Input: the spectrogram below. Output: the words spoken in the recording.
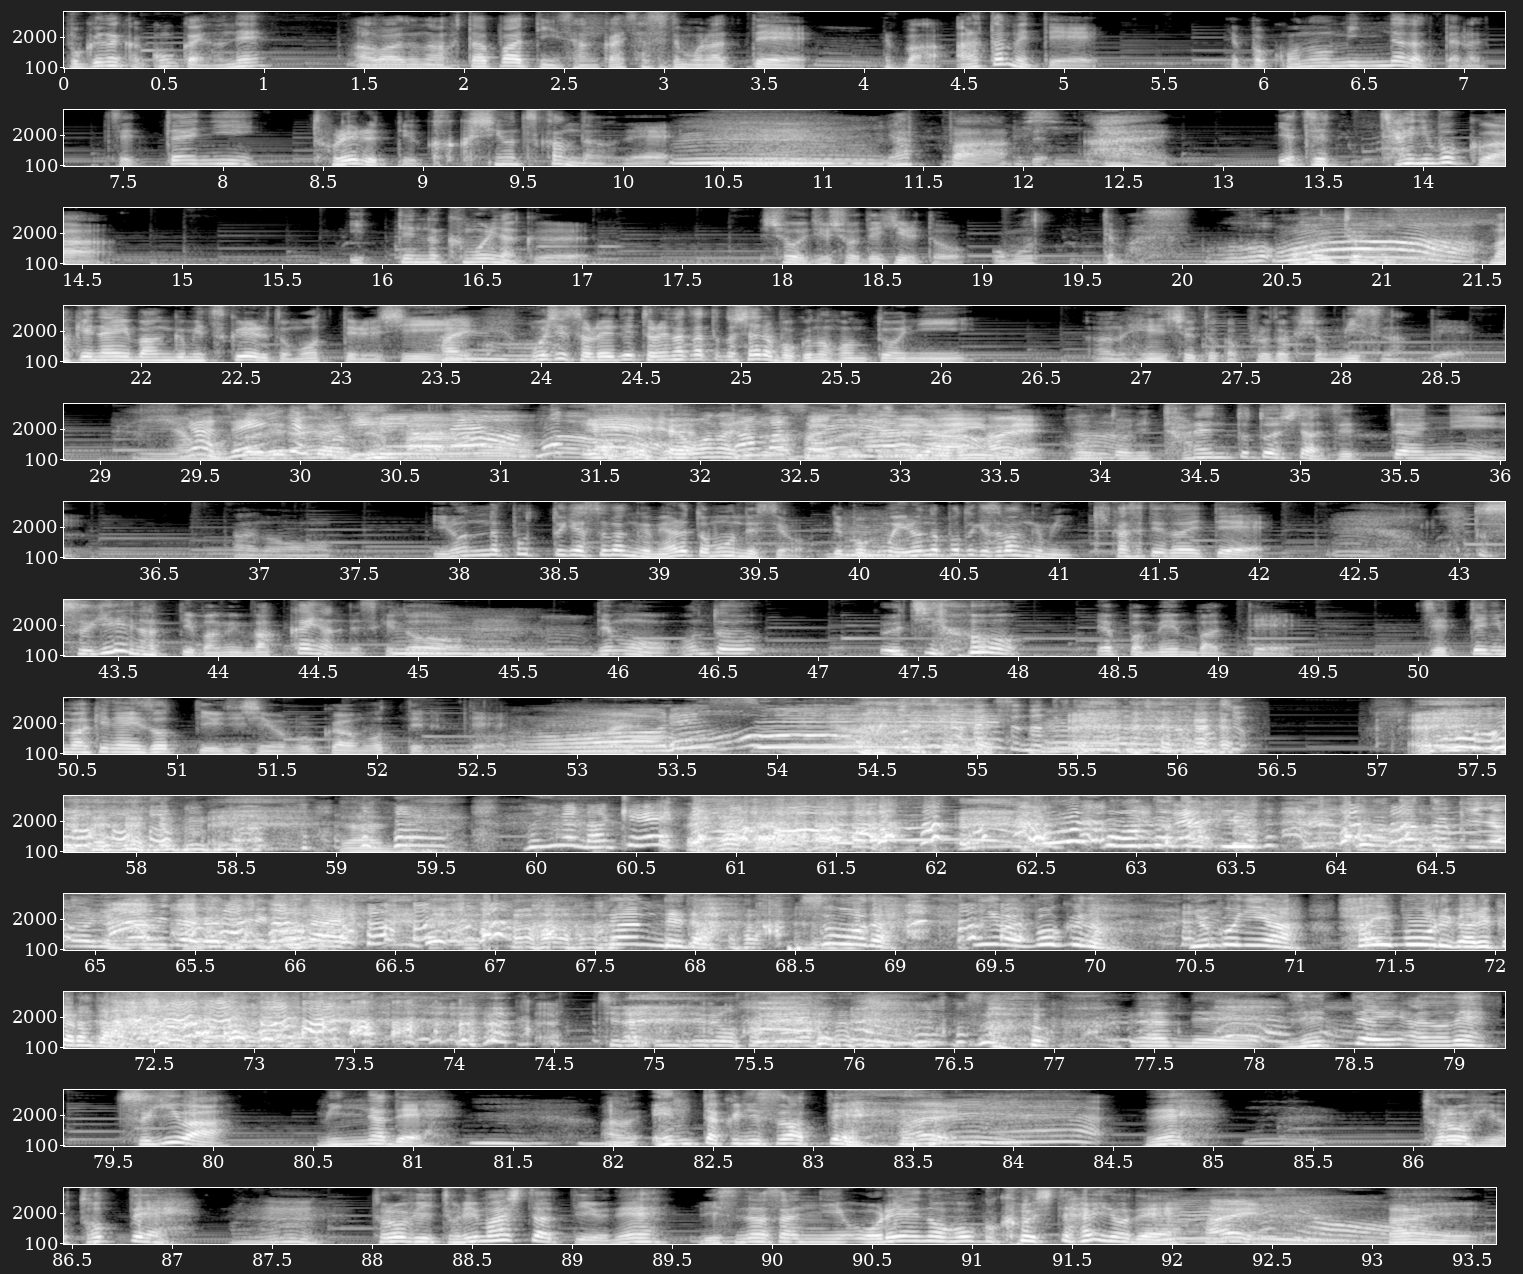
僕なんか今回のね、アワードのアフターパーティーに参加させてもらって、うん。やっぱ改めて、やっぱこのみんなだったら絶対に取れるっていう確信をつかんだので、うん。やっぱはい。いや、絶対に僕は、一点の曇りなく、賞受賞できると思ってます。お本当に。負けない番組作れると思ってるし、はい。もしそれで取れなかったとしたら僕の本当に、あの、編集とかプロダクションミスなんで。いいや全員で責任をねはい持って頑張くださいっていってそうですねいや全員で。はい。本当にタレントとしては絶対に、あの、いろんなポッドキャスト番組あると思うんですよ。で、僕もいろんなポッドキャスト番組聞かせていただいて、本当すげえなっていう番組ばっかりなんですけど、でも本当うちのやっぱメンバーって絶対に負けないぞっていう自信は僕は持ってるんで、おー嬉しい。こっちが泣きそうになってきた。なんで？みんな泣け。こんな時こんな時なのに涙が出てこない。なんでだ？そうだ。今僕の横にはハイボールがあるからだ。ちらついてるお酒が。そう。なんで絶対あのね次はみんなであの円卓に座ってはい。ね。トロフィーを取ってうん。トロフィー取りましたっていうね、リスナーさんにお礼の報告をしたいので、はいですよ。はい。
